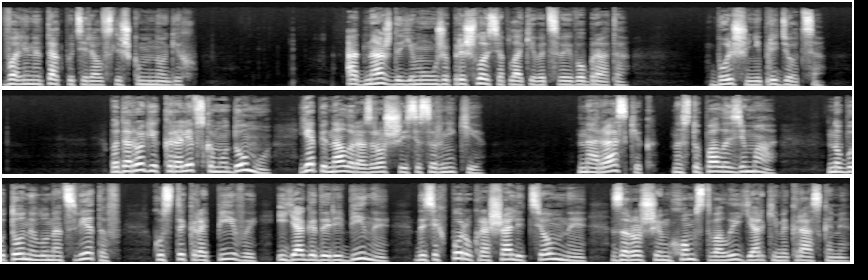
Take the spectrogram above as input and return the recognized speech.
Валин и так потерял слишком многих. Однажды ему уже пришлось оплакивать своего брата. Больше не придется. По дороге к королевскому дому я пинала разросшиеся сорняки. На Раскик наступала зима, но бутоны луноцветов, кусты крапивы и ягоды рябины до сих пор украшали темные, заросшие мхом стволы яркими красками.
